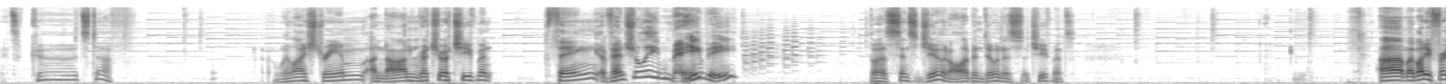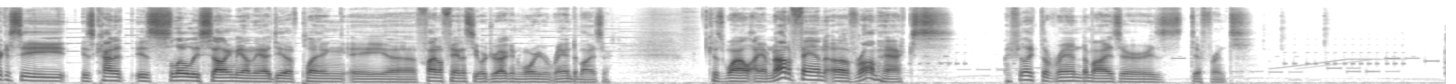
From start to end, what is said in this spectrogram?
It's good stuff. Will I stream a non-retro achievement thing eventually? Maybe. But since June, all I've been doing is achievements. Uh, my buddy Fricassee is kind of is slowly selling me on the idea of playing a uh, Final Fantasy or Dragon Warrior randomizer. Because while I am not a fan of ROM hacks, I feel like the randomizer is different.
